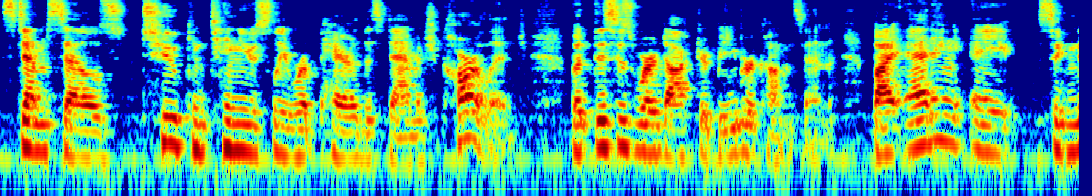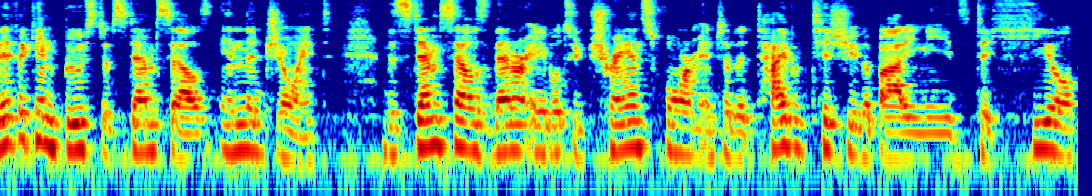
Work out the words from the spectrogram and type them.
stem cells to continuously repair this damaged cartilage. But this is where Dr. Bieber comes in. By adding a significant boost of stem cells in the joint, the stem cells then are able to transform into the type of tissue the body needs to heal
